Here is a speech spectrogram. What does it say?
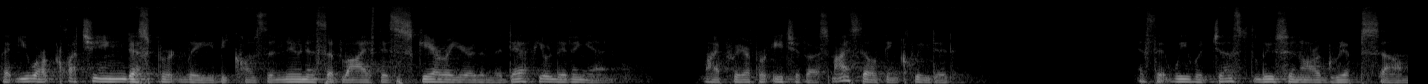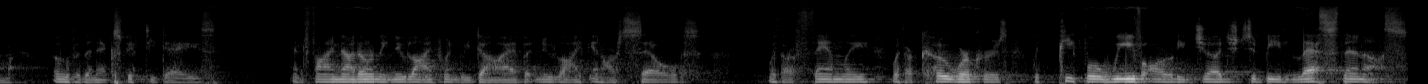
that you are clutching desperately because the newness of life is scarier than the death you're living in, my prayer for each of us, myself included, is that we would just loosen our grip some over the next 50 days and find not only new life when we die, but new life in ourselves, with our family, with our coworkers, with people we've already judged to be less than us.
